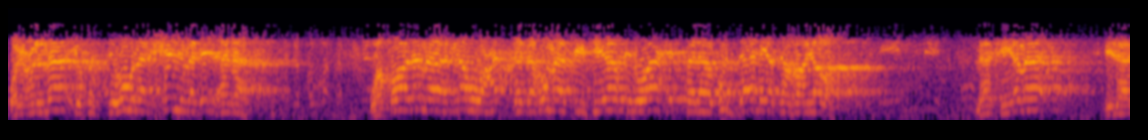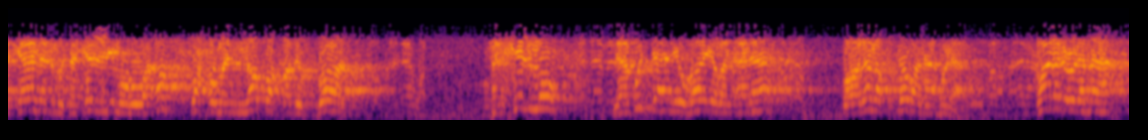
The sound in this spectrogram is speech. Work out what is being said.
والعلماء يفسرون الحلم بالأناة وطالما أنه عددهما في سياق واحد فلا بد أن يتغايرا. لا سيما إذا كان المتكلم هو أفصح من نطق بالضاد. فالحلم لا بد أن يغاير الأناة طالما اقترن هنا. قال العلماء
